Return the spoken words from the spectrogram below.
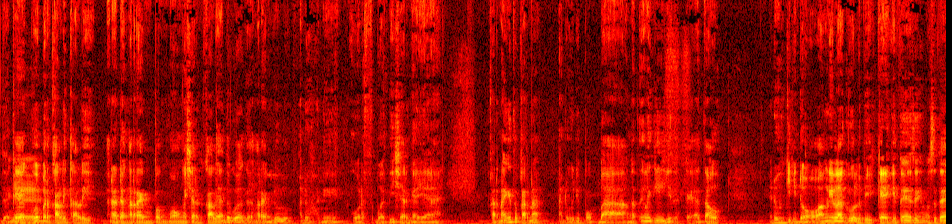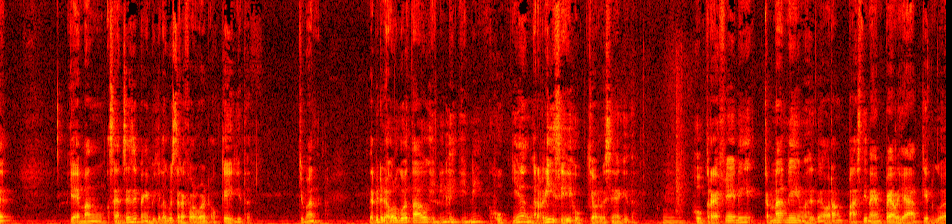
Kayak Iya, gue iya. berkali-kali rada ngerem mau nge-share ke kalian tuh gue agak ngerem dulu. Aduh ini worth buat di share nggak ya? Karena itu karena aduh ini pop banget nih lagi gitu. Kayak atau aduh gini doang nih lagu lebih kayak gitu ya sih. Maksudnya ya emang sensei sih pengen bikin lagu straightforward oke gitu. Cuman tapi dari awal gue tahu ini li ini hooknya ngeri sih hook chorusnya gitu Hmm. hook refnya ini kena nih maksudnya orang pasti nempel yakin gue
